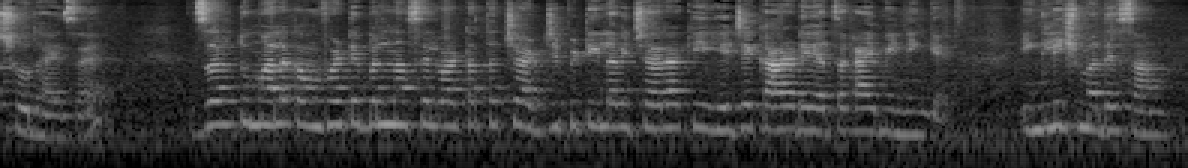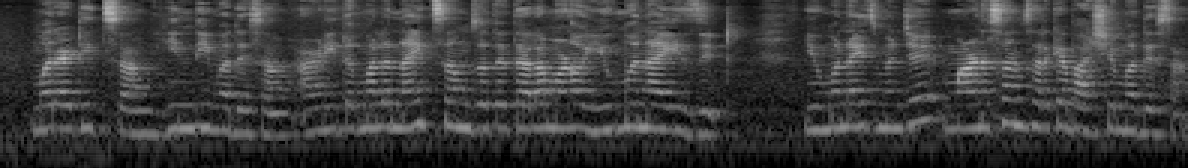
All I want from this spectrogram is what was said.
शोधायचा आहे जर तुम्हाला कम्फर्टेबल नसेल वाटत तर चॅट जी पी टीला विचारा की हे जे कार्ड आहे याचं काय मिनिंग आहे? इंग्लिशमध्ये सांग मराठीत सांग हिंदीमध्ये सांग. आणि तर मला नाहीच समजत आहे त्याला म्हणा ह्युमनाइज इट ह्युमनाइज म्हणजे माणसांसारख्या भाषेमध्ये सांग.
